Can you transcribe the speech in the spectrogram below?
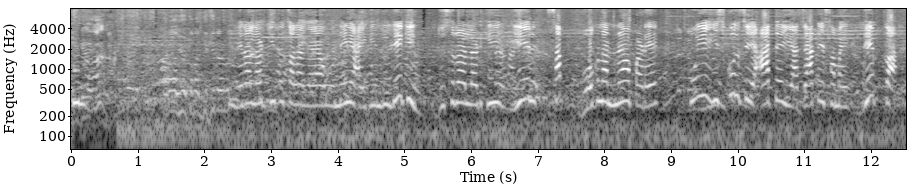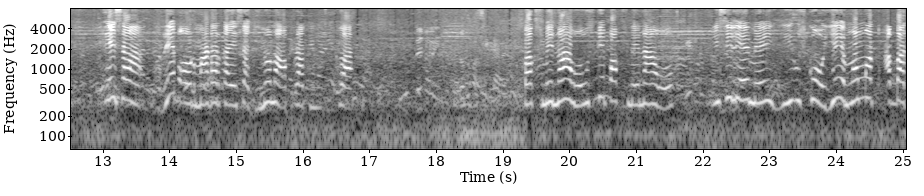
तुम हैं? और ये तो दिख रहा है मेरा लड़की तो चला गया वो नहीं आएगी लेकिन दूसरा लड़की ये सब भोगना न पड़े। कोई स्कूल से आते या जाते समय रेप का, ऐसा रेप और मर्डर का ऐसा घिनौना अपराध का पक्ष में ना हो, उसके पक्ष में ना हो। इसीलिए मैं उसको, ये मोहम्मद अब्बास,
